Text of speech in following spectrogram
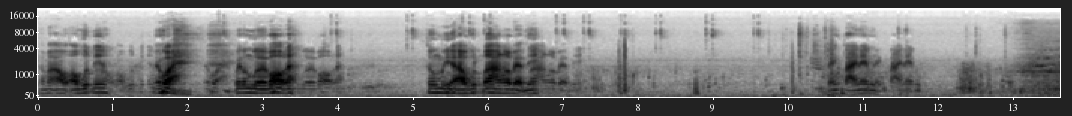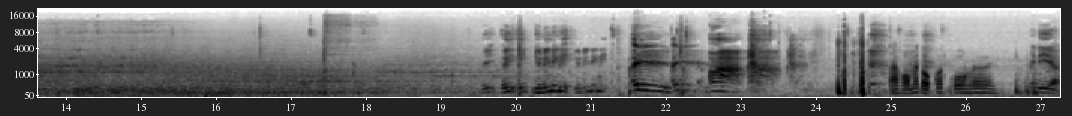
ถ้ามาเอาอาวุธนี่ไม่ไหวไม่ต้องเลยบอกแล้ว ต้องมีอาวุธบ้างแล้วแบบนี้แบงค์ตายแน่มึงตายแน่มึงเฮ้ยเฮ้ยเฮ้ยอยู่นี่นี่นี่อยู่นี่นี่นี่เอ้ยอ่าตาผมไม่ตกกดโกงเลย ไม่ดีอะ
